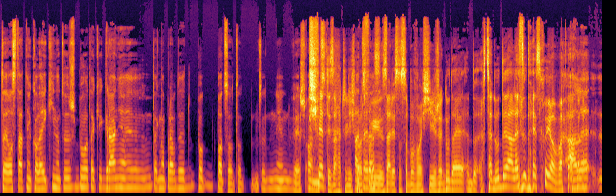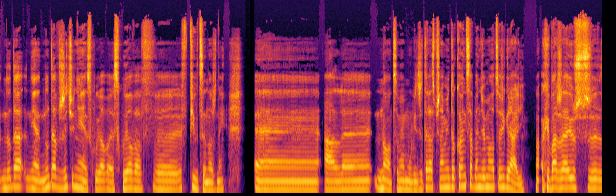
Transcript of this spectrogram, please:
te ostatnie kolejki, no to już było takie granie tak naprawdę po, po co? To, to nie, wiesz, o nic. Świetnie zahaczyliśmy A o teraz- twój zarys osobowości, że nuda, chcę nudy, ale nuda jest chujowa. Ale nuda, nie, nuda w życiu nie jest chujowa, jest chujowa w, w piłce nożnej. Eee, ale no, co miałem mówić, że teraz przynajmniej do końca będziemy o coś grali. No, chyba, że już y,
